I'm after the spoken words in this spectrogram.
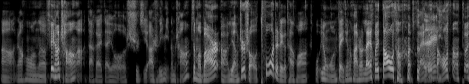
啊，然后呢，非常长啊，大概得有十几二十厘米那么长。怎么玩啊？两只手托着这个弹簧，用我们北京话说，来回倒腾，来回倒腾。对，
